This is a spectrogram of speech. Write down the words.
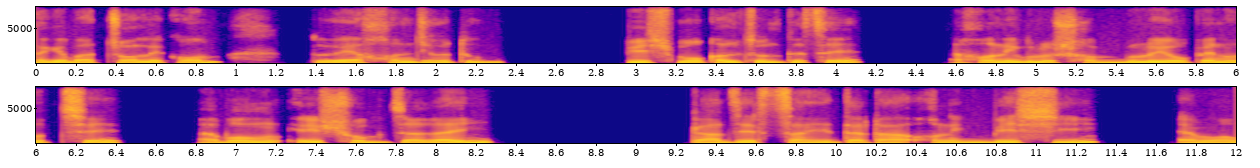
থাকে বা চলে কম। তো এখন যেহেতু গ্রীষ্মকাল চলতেছে এখন এগুলো সবগুলোই ওপেন হচ্ছে এবং এইসব জায়গায় কাজের চাহিদাটা অনেক বেশি এবং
